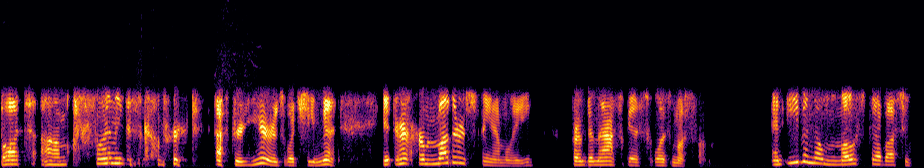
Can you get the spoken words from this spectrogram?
But um, I finally discovered after years what she meant. It, her, her mother's family from Damascus was Muslim. And even though most of us who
